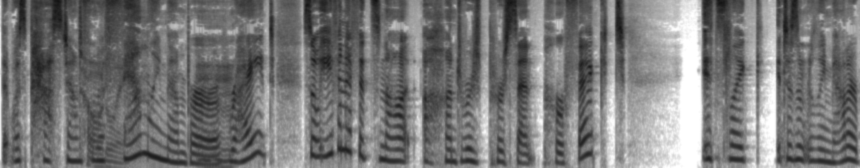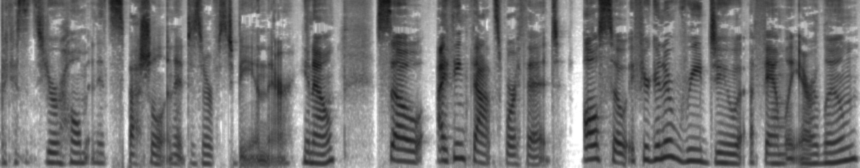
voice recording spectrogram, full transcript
that was passed down from a family member, mm-hmm. right? So, even if it's not 100% perfect, it's like it doesn't really matter because it's your home and it's special and it deserves to be in there, you know? So, I think that's worth it. Also, if you're going to redo a family heirloom,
